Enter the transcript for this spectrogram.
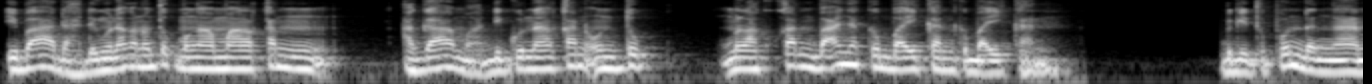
ibadah, digunakan untuk mengamalkan agama, digunakan untuk melakukan banyak kebaikan-kebaikan. Begitupun dengan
